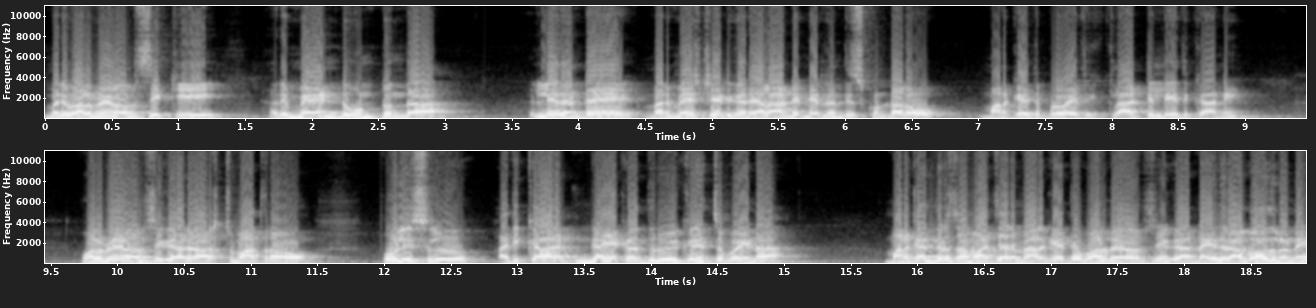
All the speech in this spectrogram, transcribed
మరి వల్మే వంశీకి రిమాండ్ ఉంటుందా? లేదంటే మరి మేజిస్ట్రేట్ గారు ఎలాంటి నిర్ణయం తీసుకుంటారో మనకైతే ఇప్పుడు అయితే క్లారిటీ లేదు కానీ వల్మే వంశీ గారు అరెస్ట్ మాత్రం పోలీసులు అధికారికంగా ఎక్కడ ధృవీకరించబోయినా మనకందిన సమాచారం మేరకైతే వల్మే వంశీ గారిని హైదరాబాద్లోనే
